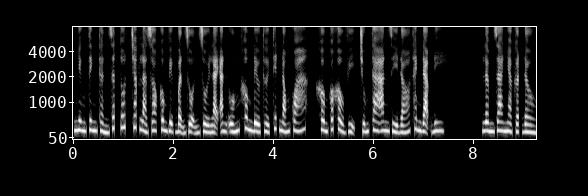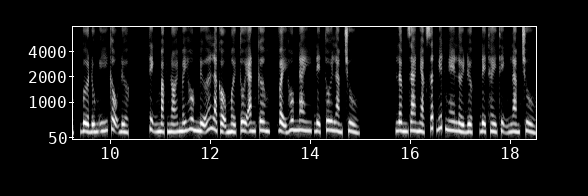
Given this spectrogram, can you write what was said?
nhưng tinh thần rất tốt chắc là do công việc bận rộn rồi lại ăn uống không đều thời tiết nóng quá, không có khẩu vị chúng ta ăn gì đó thanh đạm đi. Lâm gia nhạc gật đầu, vừa đúng ý cậu được. Thịnh mặc nói mấy hôm nữa là cậu mời tôi ăn cơm, vậy hôm nay để tôi làm chủ. Lâm gia nhạc rất biết nghe lời được, để thầy Thịnh làm chủ.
